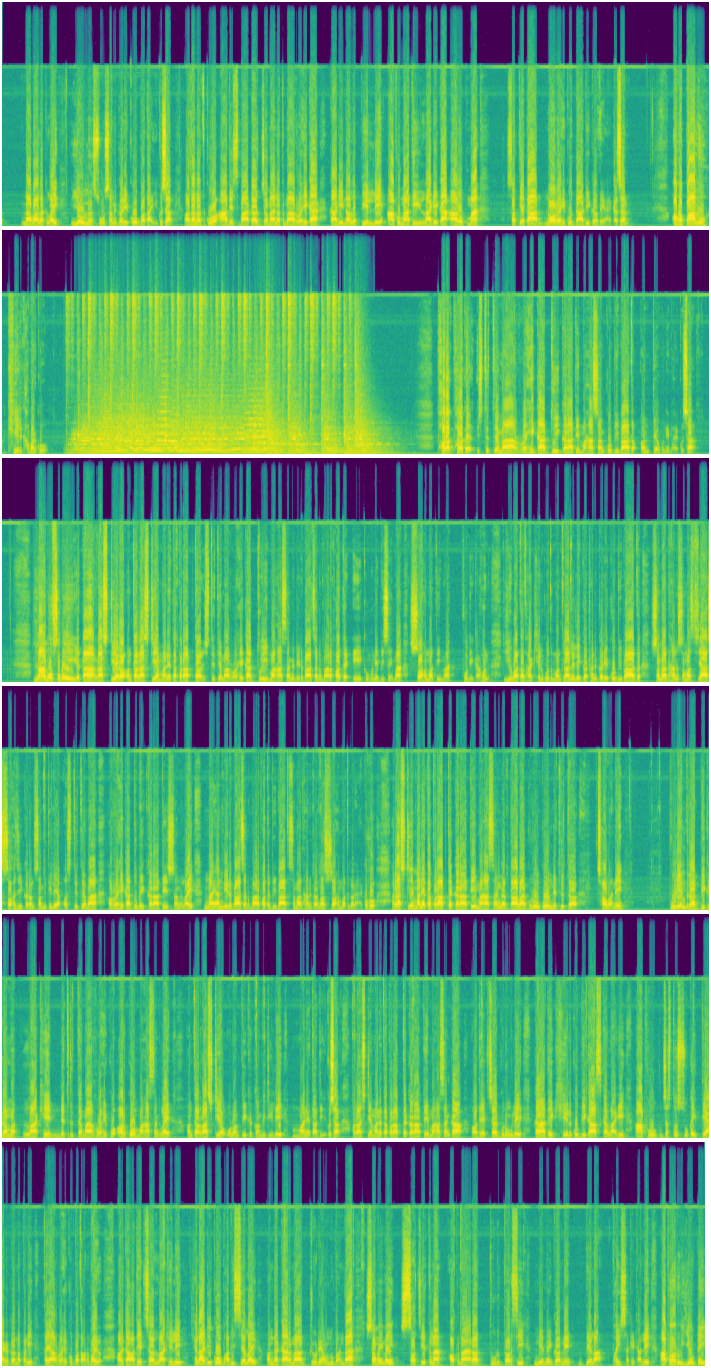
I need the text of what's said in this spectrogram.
नाबालकलाई यौन शोषण गरेको बताइएको छ। अदालतको आदेशबाट जमानतमा रहेका कार्डिनल पेलले आफूमाथि लागेका आरोपमा सत्यता नरहेको दावी गर्दै आएका छन्। अब पालो खेल खबरको। फरक फरक स्थितिमा रहेका दुई कराते महासङ्घको विवाद अन्त्य हुने भएको छ। लामो समय यता राष्ट्रिय र अन्तर्राष्ट्रिय मान्यता प्राप्त स्थितिमा रहेका दुई महासङ्घ निर्वाचन मार्फत एक हुने विषयमा सहमतिमा पुगेका हुन्। युवा तथा खेलकुद मन्त्रालयले गठन गरेको विवाद समाधान समस्या सहजीकरण समितिले अस्तित्वमा रहेका दुवै कराते सङ्घलाई नयाँ निर्वाचन मार्फत विवाद समाधान गर्न सहमत गराएको हो। राष्ट्रिय मान्यता प्राप्त कराते महासङ्घ दावा गुरुङको नेतृत्व छ भने पुरेन्द्र विक्रम लाखे नेतृत्वमा रहेको अर्को महासङ्घलाई अन्तर्राष्ट्रिय ओलम्पिक कमिटीले मान्यता दिएको छ। राष्ट्रिय मान्यता प्राप्त कराते महासङ्घका अध्यक्ष गुरुङले कराते खेलको विकासका लागि आफू जस्तो सुकै त्याग गर्न पनि तयार रहेको बताउनुभयो। अर्का अध्यक्ष लाखेले खेलाडीको भविष्यलाई अन्धकारमा डोर्याउनुभन्दा समयमै सचेतना अपनाएर दूरदर्शी निर्णय गर्ने बेला भइसकेकाले आफूहरू एउटै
